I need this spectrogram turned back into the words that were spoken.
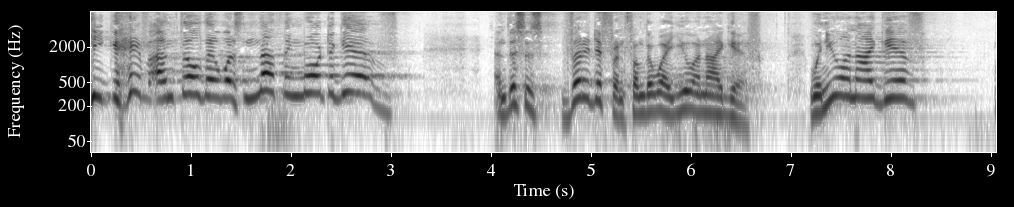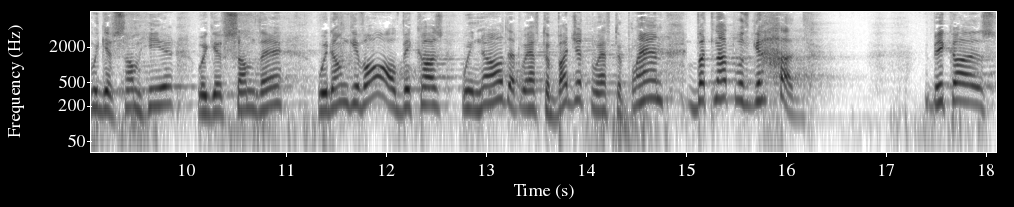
he gave until there was nothing more to give. And this is very different from the way you and I give. When you and I give, we give some here, we give some there. We don't give all because we know that we have to budget, and we have to plan, but not with God. Because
